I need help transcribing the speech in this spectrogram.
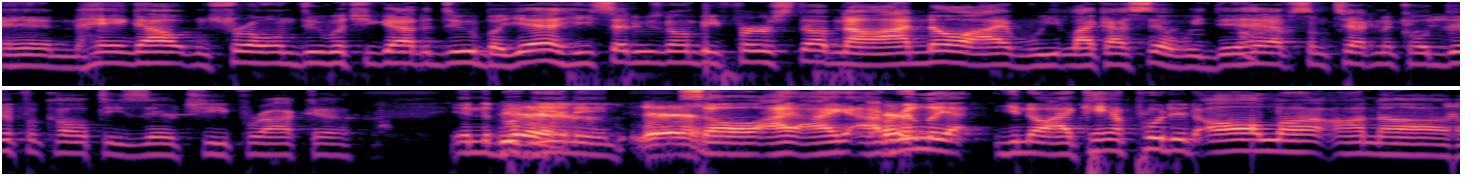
and hang out and troll and do what you got to do. But yeah, he said he was going to be first up. Now I know I we like I said we did have some technical difficulties there, Chief Rocka, in the Yeah, beginning. yeah. So I, I I really you know I can't put it all on on uh,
